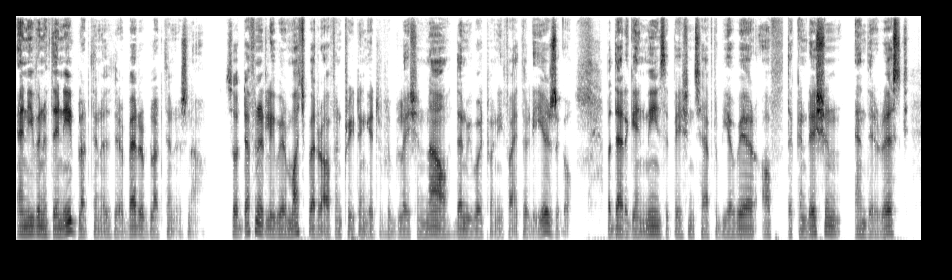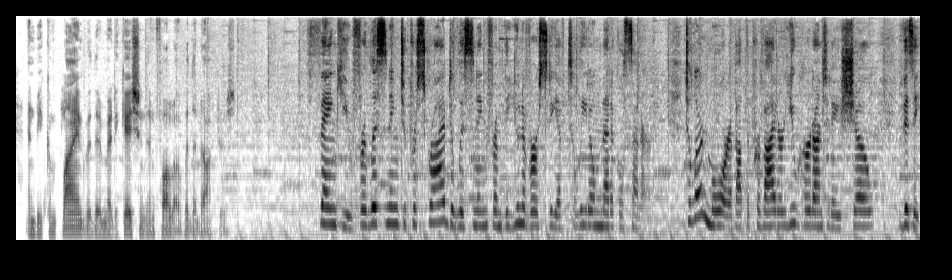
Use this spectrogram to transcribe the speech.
And even if they need blood thinners, there are better blood thinners now. So definitely we're much better off in treating atrial fibrillation now than we were 25, 30 years ago. But that again means that patients have to be aware of the condition and their risks and be compliant with their medications and follow up with the doctors. Thank you for listening to Prescribed Listening from the University of Toledo Medical Center. To learn more about the provider you heard on today's show, visit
